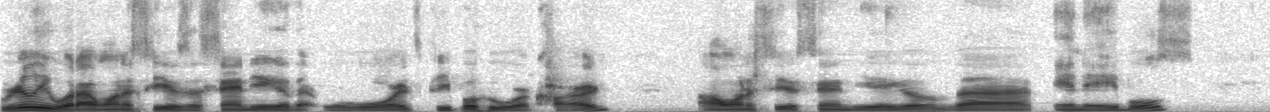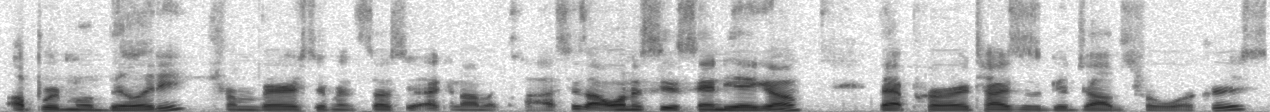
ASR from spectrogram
Really, what I want to see is a San Diego that rewards people who work hard. I want to see a San Diego that enables upward mobility from various different socioeconomic classes. I want to see a San Diego that prioritizes good jobs for workers.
